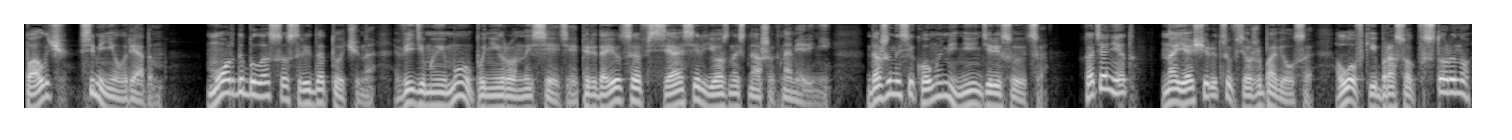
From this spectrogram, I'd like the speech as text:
Палыч семенил рядом. Морда была сосредоточена. Видимо, ему по нейронной сети передается вся серьезность наших намерений. Даже насекомыми не интересуется. Хотя нет, на ящерицу все же повелся. Ловкий бросок в сторону,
